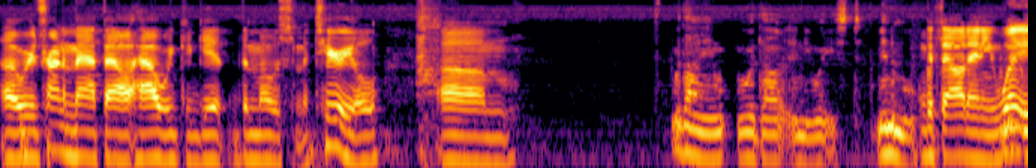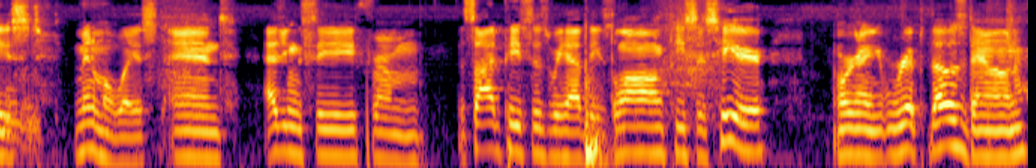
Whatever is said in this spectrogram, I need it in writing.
Uh, we were trying to map out how we could get the most material um, without any without any waste, minimal. Without any waste, minimal waste. And as you can see from the side pieces, we have these long pieces here. We're going to rip those down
